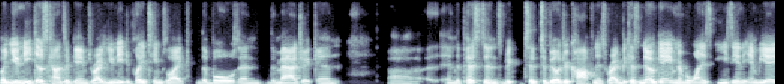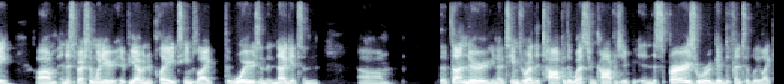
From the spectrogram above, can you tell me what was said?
but you need those kinds of games, right? You need to play teams like the Bulls and the Magic and uh, and the Pistons to to build your confidence, right? Because no game, number one, is easy in the NBA. Um, and especially when you're if you're having to play teams like the Warriors and the Nuggets and um, the Thunder, you know, teams who are at the top of the Western Conference, and the Spurs who are good defensively. Like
